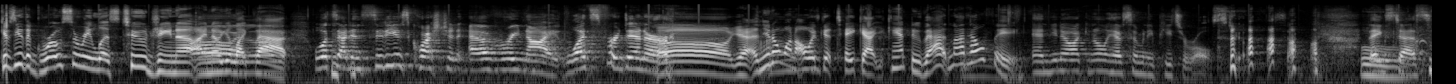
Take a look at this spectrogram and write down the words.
gives you the grocery list too, Gene. Gina. I know you oh, like that. It. Well, it's that insidious question every night. What's for dinner? Oh, yeah. And you don't um, want to always get takeout. You can't do that. Not healthy. And you know, I can only have so many pizza rolls, too. So. Thanks, Tess.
